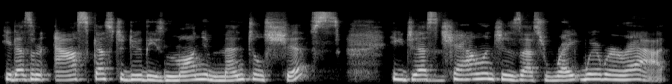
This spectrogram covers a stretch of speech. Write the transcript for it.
He doesn't ask us to do these monumental shifts. He just mm-hmm. challenges us right where we're at.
